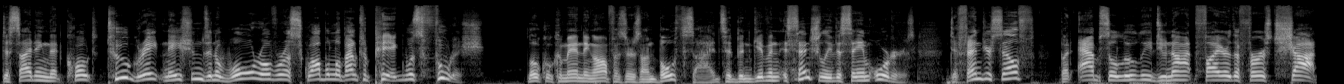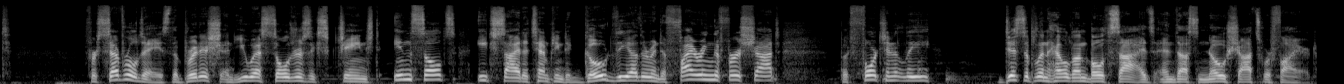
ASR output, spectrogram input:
deciding that, quote, two great nations in a war over a squabble about a pig was foolish. Local commanding officers on both sides had been given essentially the same orders defend yourself, but absolutely do not fire the first shot. For several days, the British and U.S. soldiers exchanged insults, each side attempting to goad the other into firing the first shot, but fortunately, Discipline held on both sides, and thus no shots were fired.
